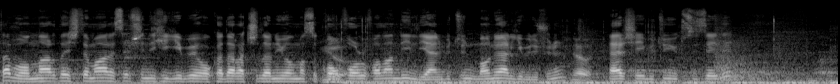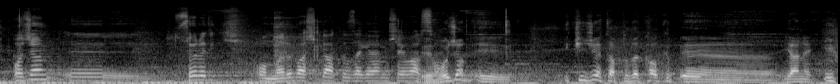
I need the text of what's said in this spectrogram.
Tabii onlar da işte maalesef şimdiki gibi o kadar açıların iyi olması konforlu falan değildi. Yani bütün manuel gibi düşünün. Evet. Her şey bütün yük sizdeydi. Hocam e, söyledik onları. Başka aklınıza gelen bir şey varsa. E, hocam e, ikinci etapta da kalkıp e, yani ilk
